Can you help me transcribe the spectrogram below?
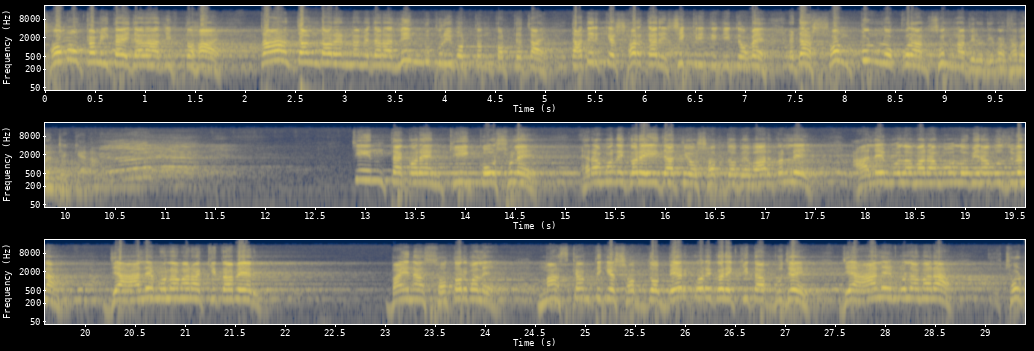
সমকামিতায় যারা লিপ্ত হয় ট্রান্সজেন্ডারের নামে যারা লিঙ্গ পরিবর্তন করতে চায়, তাদেরকে সরকারি স্বীকৃতি দিতে হবে। এটা সম্পূর্ণ কোরআন সুন্না বিরোধী, কথা বলেন ঠিক কেনা? চিন্তা করেন কি কৌশলে? এরা মনে করে এই জাতীয় শব্দ ব্যবহার করলে আলেম ওলামারা মৌলবীরা বুঝবে না যে আলেম ওলামারা কিতাবের বাইনা সতর বলে। মাঝখান থেকে শব্দ বের করে করে কিতাব বুঝে যে আলেম ওলামারা ছোট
